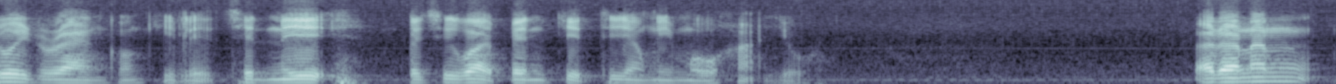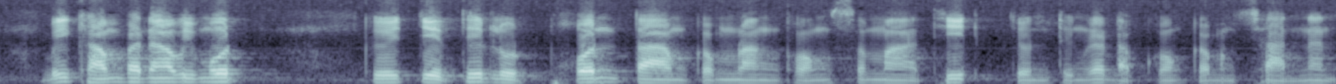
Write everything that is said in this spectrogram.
ด้วยแรงของกิเลสเช่นนี้ก็ชื่อว่าเป็นจิตที่ยังมีโมหะอยู่ดังนั้นวิคัมพนาวิมุตต์คือจิตที่หลุดพ้นตามกำลังของสมาธิจนถึงระดับของกำลังฌานนั้น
